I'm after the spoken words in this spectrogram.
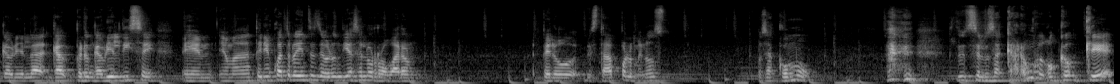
Gabriela, perdón, Gabriel dice, eh, tenía cuatro dientes de oro, un día se lo robaron, pero estaba por lo menos, o sea, ¿cómo? se lo sacaron o qué?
